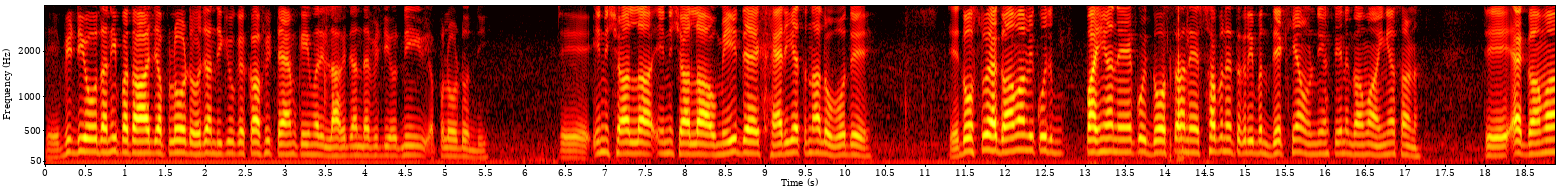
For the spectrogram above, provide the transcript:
تے ویڈیو دا نہیں پتا آج اپلوڈ ہو جاندی کیونکہ کافی ٹائم کئی مری لگ جات ویڈیو نہیں اپلوڈ ہوندی تے انشاءاللہ انشاءاللہ امید ہے خیریت نہ لوگو دے تے دوستو ہے گاما بھی کچھ پائیاں نے کچھ دوستہ نے سب نے تقریباً دیکھیا ہیں تین گاما آئی سن تے اے گاما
